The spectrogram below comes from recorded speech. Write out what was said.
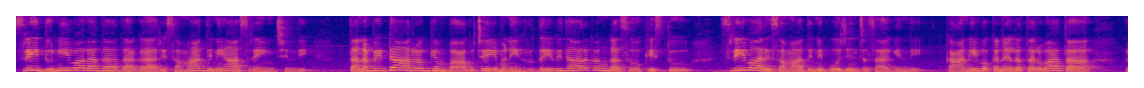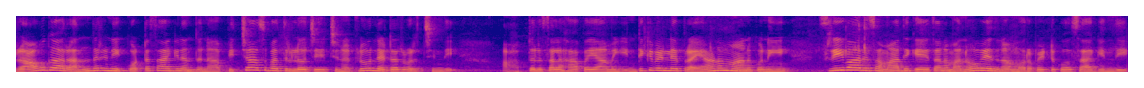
శ్రీ దునీవాలా దాదా గారి సమాధిని ఆశ్రయించింది. తన బిడ్డ ఆరోగ్యం బాగు చేయమని హృదయ విదారకంగా శోకిస్తూ శ్రీవారి సమాధిని పూజించసాగింది. కానీ ఒక నెల తరువాత రావుగారు అందరినీ కొట్టసాగినందున పిచ్చాసుపత్రిలో చేర్చినట్లు లెటర్ వచ్చింది. ఆప్తుల సలహాపై ఆమె ఇంటికి వెళ్ళే ప్రయాణం మానుకుని శ్రీవారి సమాధికే తన మనోవేదన మొరపెట్టుకోసాగింది.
